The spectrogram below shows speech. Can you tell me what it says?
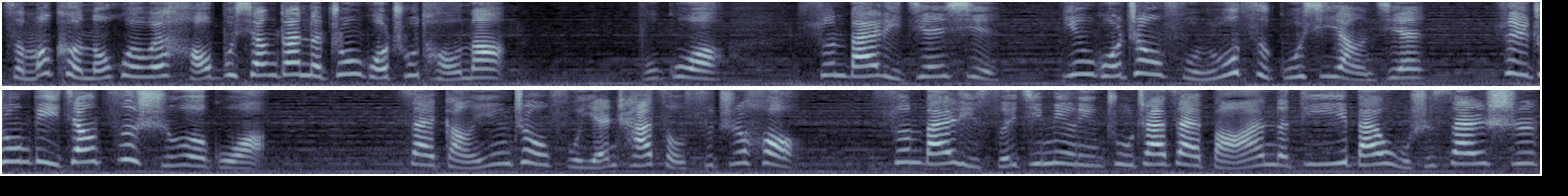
怎么可能会为毫不相干的中国出头呢？不过，孙百里坚信，英国政府如此姑息养奸，最终必将自食恶果。在港英政府严查走私之后，孙百里随即命令驻扎在宝安的第一百五十三师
